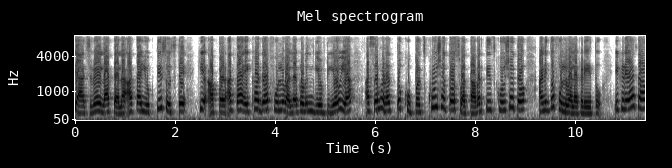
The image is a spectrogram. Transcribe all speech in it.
त्याच वेळेला त्याला आता युक्ती सुचते की आपण आता एखाद्या फुलवाल्याकडून गिफ्ट घेऊया असं म्हणत तो खूपच खुश होतो स्वतःवरतीच खुश होतो आणि तो फुलवाल्याकडे येतो. इकडे आता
